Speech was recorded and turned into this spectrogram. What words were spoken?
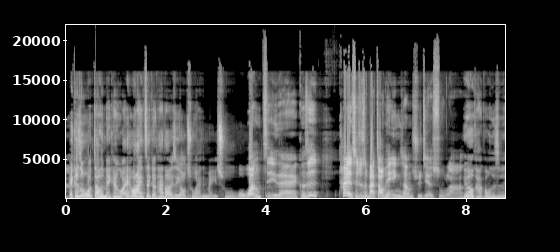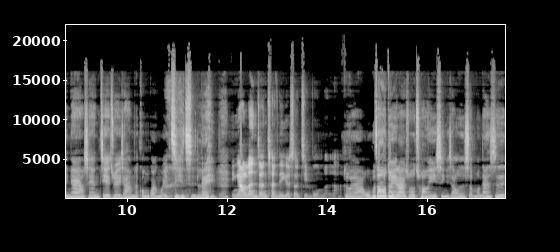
哎、欸，可是我倒是没看过。哎、欸，后来这个他到底是有出还是没出？我忘记了、欸。哎，可是。他也是，就是把照片印上去结束啦。悠游卡公司是不是应该要先解决一下他们的公关危机之类的？应该要认真成立一个设计部门啊。对啊，我不知道对你来说创意行销是什么，但是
